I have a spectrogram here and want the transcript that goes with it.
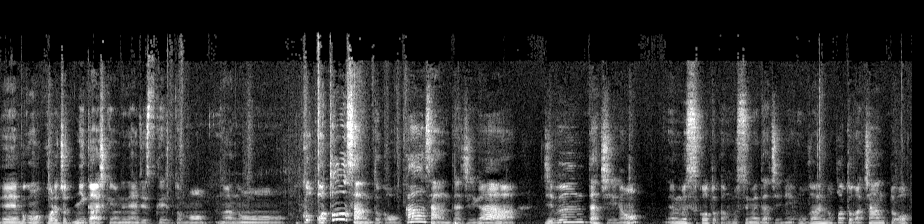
えー僕もこれちょっと2回しか読んでないですけれども、あのーこお父さんとかお母さんたちが自分たちの息子とか娘たちにお金のことがちゃんと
